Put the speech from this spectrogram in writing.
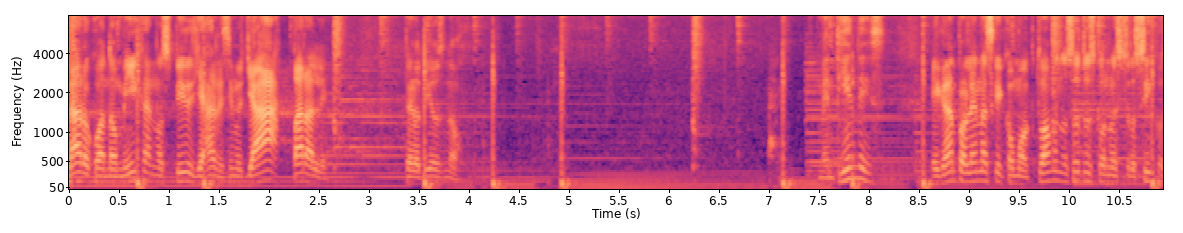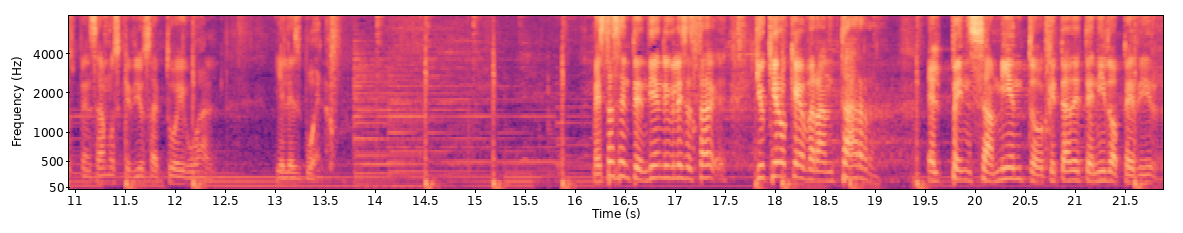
Claro, cuando mi hija nos pide, ya decimos, ya, párale. Pero Dios no. ¿Me entiendes? El gran problema es que como actuamos nosotros con nuestros hijos, pensamos que Dios actúa igual y Él es bueno. ¿Me estás entendiendo, iglesia? yo quiero quebrantar el pensamiento que te ha detenido a pedir,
